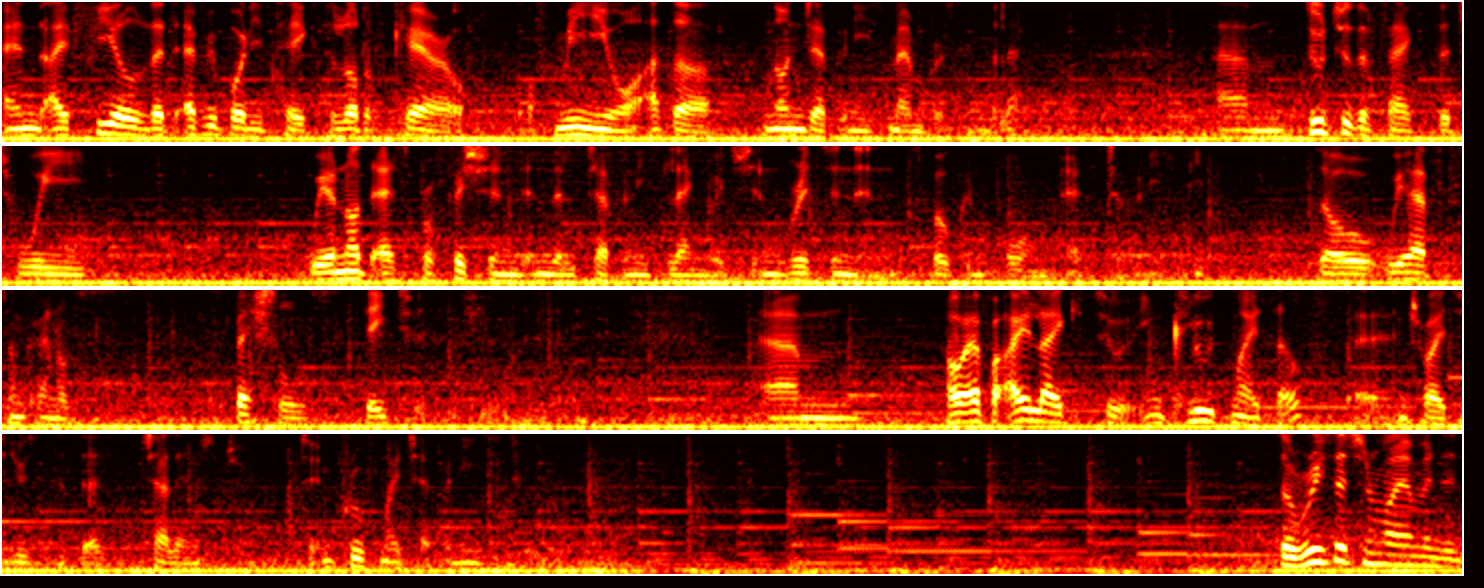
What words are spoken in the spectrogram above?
And I feel that everybody takes a lot of care of, of me or other non-Japanese members in the lab. Um, due to the fact that we we are not as proficient in the Japanese language in written and spoken form as Japanese people. So we have some kind of special status, if you want to say. Um, however, I like to include myself uh, and try to use this as a challenge to, to improve my Japanese too. So research environment in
